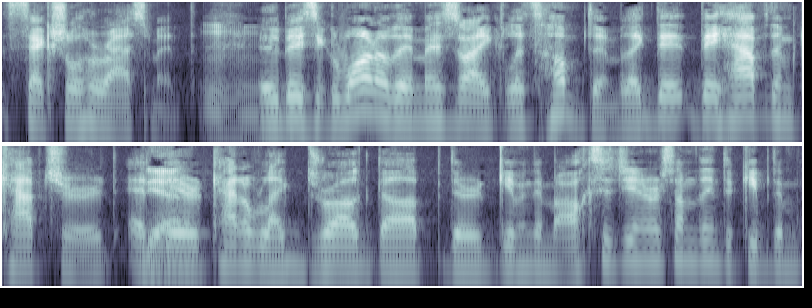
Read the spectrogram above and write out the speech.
sexual harassment. Mm-hmm. Basically, one of them is like, let's hump them. Like they, they have them captured and Yeah. they're kind of like drugged up. They're giving them oxygen or something to keep them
